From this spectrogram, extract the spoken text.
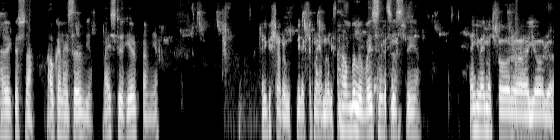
Hare Krishna. How can I serve you? Nice to hear from you. Hare Krishna Prabhu. Please accept my humble obeisance. Humble obeisances to you. Thank you very much for uh, your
